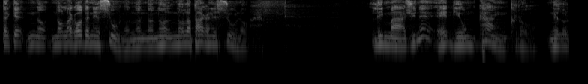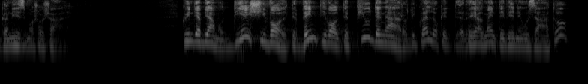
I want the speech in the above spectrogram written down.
perché no, non la gode nessuno, non, non la paga nessuno. L'immagine è di un cancro nell'organismo sociale. Quindi abbiamo 10 volte, 20 volte più denaro di quello che realmente viene usato.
